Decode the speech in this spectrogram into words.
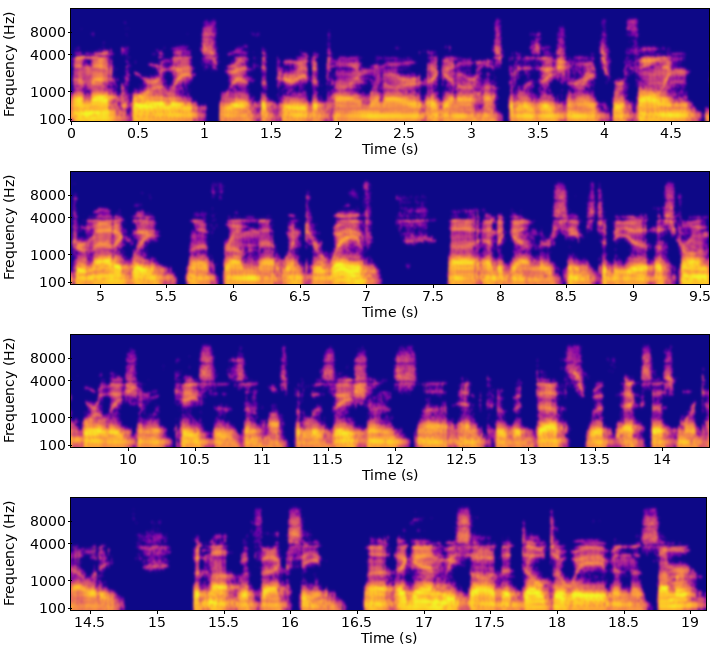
And that correlates with a period of time when our, again, our hospitalization rates were falling dramatically uh, from that winter wave. Uh, and again, there seems to be a, a, strong correlation with cases and hospitalizations uh, and COVID deaths with excess mortality, but not with vaccine. Uh, again, we saw the Delta wave in the summer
